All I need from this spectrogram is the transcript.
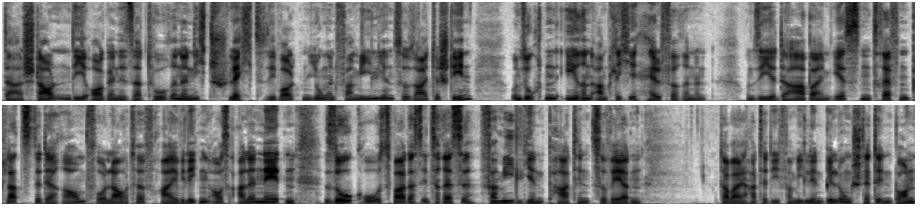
Da staunten die Organisatorinnen nicht schlecht. Sie wollten jungen Familien zur Seite stehen und suchten ehrenamtliche Helferinnen. Und siehe da, beim ersten Treffen platzte der Raum vor lauter Freiwilligen aus allen Nähten. So groß war das Interesse, Familienpatin zu werden. Dabei hatte die Familienbildungsstätte in Bonn,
